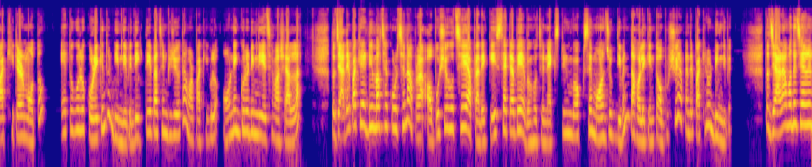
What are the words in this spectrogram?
পাখিটার মতো এতগুলো করে কিন্তু ডিম দেবে। দেখতেই পাচ্ছেন ভিডিওতে আমার পাখিগুলো অনেকগুলো ডিম দিয়েছে, মাশাআল্লাহ। তো যাদের পাখিরা ডিম বাচ্চা করছে না, আপনারা অবশ্যই হচ্ছে আপনাদের কেস সেট এবং হচ্ছে নেক্সট ডিম বক্সে মনোযোগ দিবেন, তাহলে কিন্তু অবশ্যই আপনাদের পাখিরও ডিম দিবে। তো যারা আমাদের চ্যানেলে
